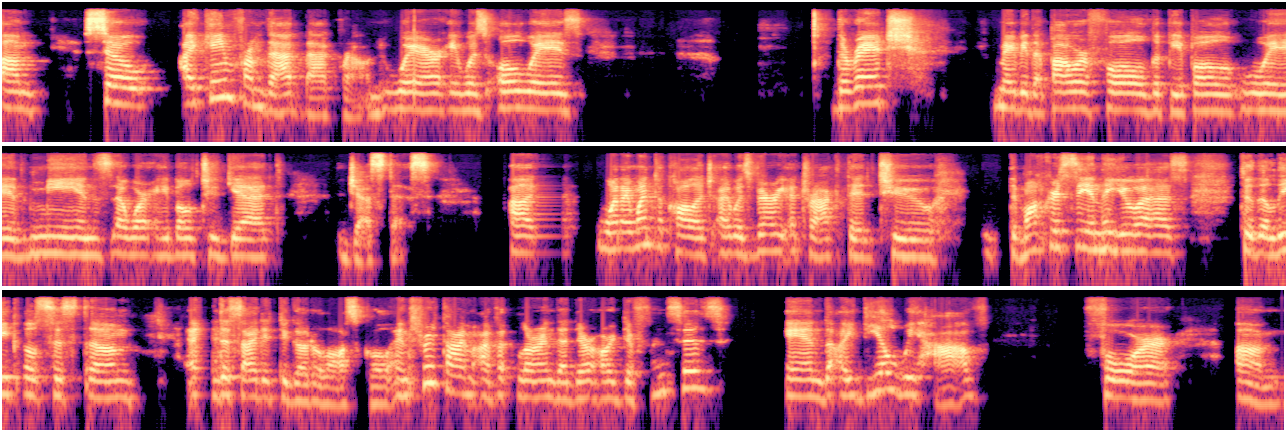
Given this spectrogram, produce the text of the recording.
Um, so I came from that background where it was always the rich maybe the powerful, the people with means that were able to get justice. Uh, when I went to college, I was very attracted to democracy in the US, to the legal system, and decided to go to law school. And through time, I've learned that there are differences, and the ideal we have for um,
